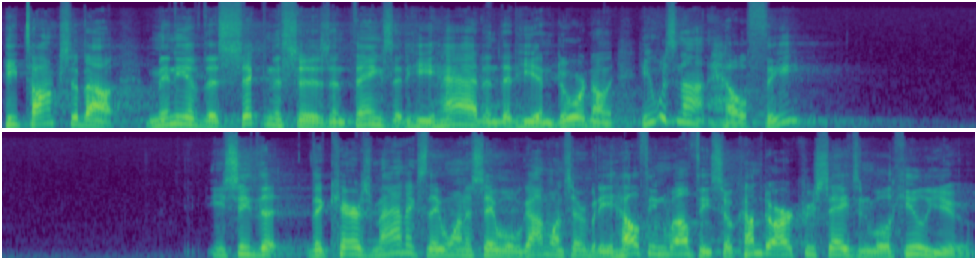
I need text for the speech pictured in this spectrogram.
He talks about many of the sicknesses and things that he had and that he endured and all that. He was not healthy. You see, the, the charismatics, they want to say, well, God wants everybody healthy and wealthy, so come to our crusades and we'll heal you.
